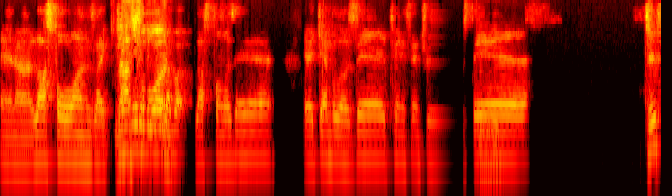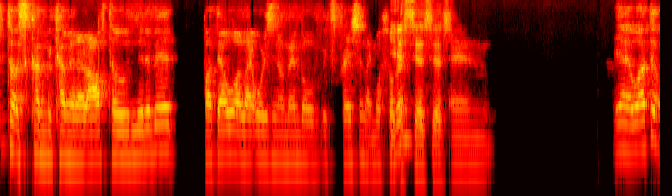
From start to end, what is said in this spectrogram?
and uh, last four ones like Last little for bit later, one. but last four was there. Yeah, Gamble was there. 20th Century was Mm-hmm. there. Drifters coming coming out after a little bit, but they were like original member of Expression, like most of them. Yes, yes, yes. And yeah, well, I think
